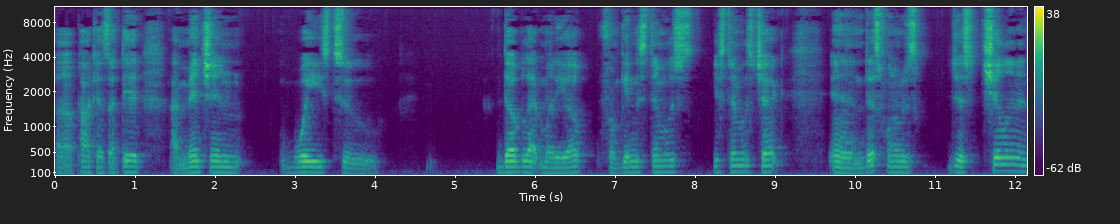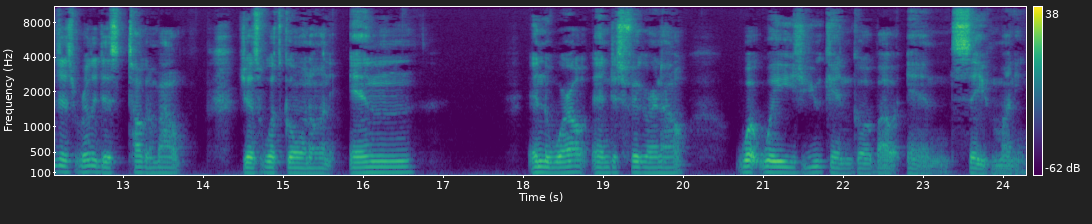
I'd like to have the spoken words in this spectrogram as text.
uh, podcast I did, I mentioned ways to double that money up from getting the stimulus, your stimulus check. And this one, I'm just just chilling and just really just talking about just what's going on in in the world and just figuring out what ways you can go about and save money.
